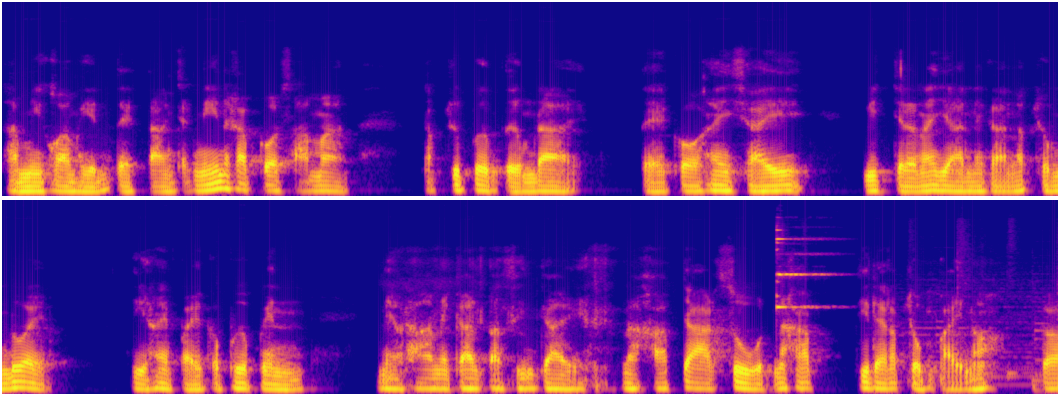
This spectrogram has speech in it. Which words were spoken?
ถ้ามีความเห็นแตกต่างจากนี้นะครับ ก็สามารถจับชุดเพิ่มเติมได้ แต่ก็ให้ใช้ วิจารณญาณในการรับชมด้วย ที่ให้ไปก็เพื่อเป็นแนวทางในการตัดสินใจนะครับ จากสูตรนะครับที่ได้รับชมไปเนาะก็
